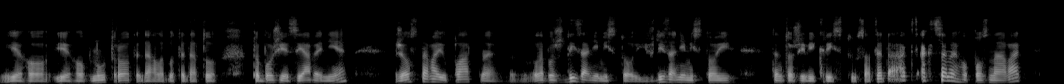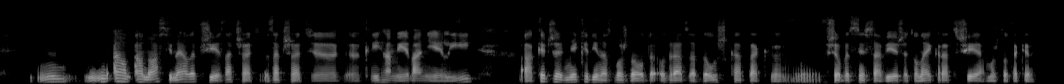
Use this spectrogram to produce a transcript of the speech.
jeho, jeho vnútro, teda, alebo teda to, to Božie zjavenie, že ostávajú platné, lebo vždy za nimi stojí, vždy za nimi stojí tento živý Kristus. A teda, ak, ak chceme ho poznávať, mm, áno, asi najlepšie je začať, začať e, knihami Evanielii, a keďže niekedy nás možno odrádza dĺžka, tak všeobecne sa vie, že to najkratšie a možno také,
